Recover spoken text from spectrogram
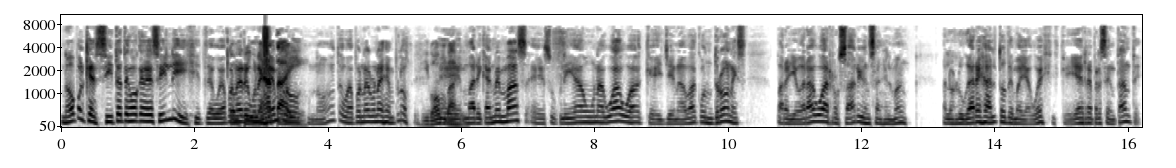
No, porque sí te tengo que decir y te voy a poner un ejemplo. y- No, te voy a poner un ejemplo. Y bombas. Eh, y- Mari Carmen Más eh, suplía una guagua que llenaba con drones para llevar agua a Rosario en San Germán, a los lugares altos de Mayagüez, que ella es representante,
